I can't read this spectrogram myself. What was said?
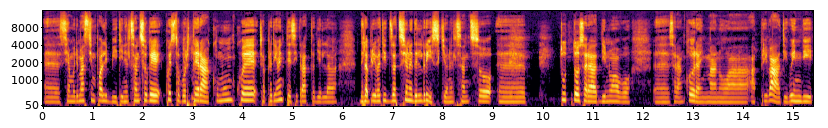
eh, siamo rimasti un po' allibiti, nel senso che questo porterà comunque, cioè praticamente si tratta della, della privatizzazione del rischio, nel senso eh, tutto sarà di nuovo eh, sarà ancora in mano a, a privati, quindi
